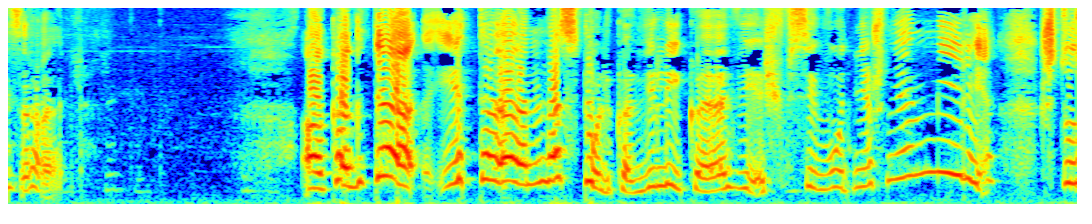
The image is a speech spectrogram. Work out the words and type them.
Израиле. А когда это настолько великая вещь в сегодняшнем мире, что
